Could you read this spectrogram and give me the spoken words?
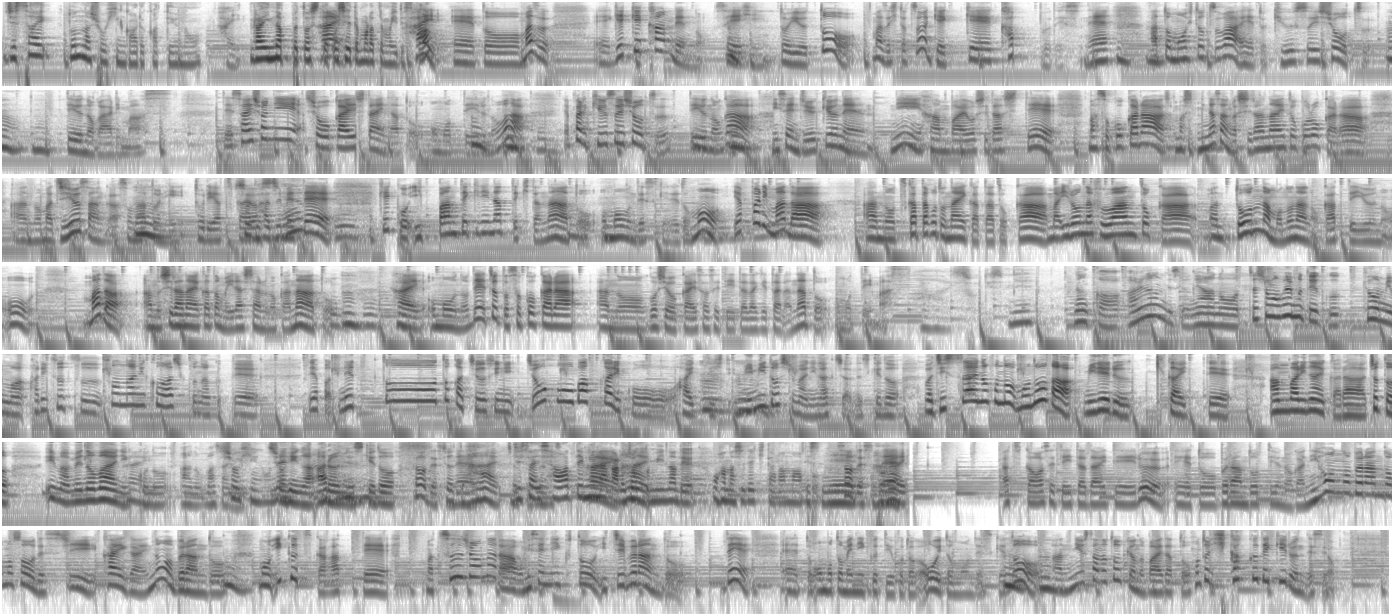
実際どんな商品があるかっていうのを、はい、ラインナップとして教えてもらってもいいですか、はい。はい、えーと、まず、えー、月経関連の製品というと、うん、まず一つは月経カップですね、うんうん、あともう一つは、えーと、吸水ショーツっていうのがあります。で最初に紹介したいなと思っているのは、うんうんうん、やっぱり吸水ショーツっていうのが2019年に販売をしだして、まあ、そこから、まあ、皆さんが知らないところからあの、まあ、自由さんがその後に取り扱いを始めて、うん。ね。うん、結構一般的になってきたなと思うんですけれども、やっぱりまだあの使ったことない方とか、まあ、いろんな不安とか、まあ、どんなものなのかっていうのをまだあの知らない方もいらっしゃるのかなと、うんうん、はい、思うのでちょっとそこからあのご紹介させていただけたらなと思っています。はい、そうですね。なんかあれなんですよね。あの私もフェムテック興味もありつつそんなに詳しくなくてやっぱネットとか中心に情報ばっかりこう入ってきて、耳戸島になっちゃうんですけど、まあ、実際のこのものが見れる機会ってあんまりないからちょっと今目の前にこのはい、あのまさに商品,、商品があるんですけど、そうですね、はい、実際触ってみながらちょっとみんなでお話できたらなと、ですね。そうですね、はい扱わせていただいている、えーと、ブランドっていうのが日本のブランドもそうですし海外のブランドもいくつかあって、うん、まあ、通常ならお店に行くと1ブランドで、えーと、お求めに行くっていうことが多いと思うんですけど、うんうん、あのニュースタンド東京の場合だと本当に比較できるんですよ。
